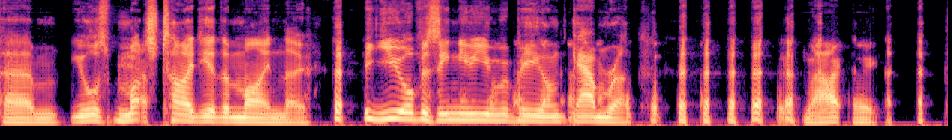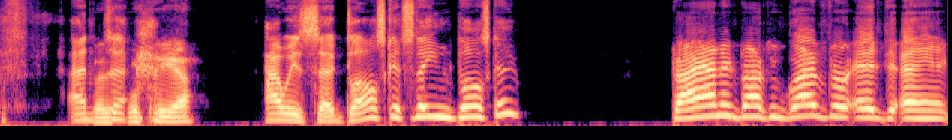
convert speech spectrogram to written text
Um, yours much tidier than mine, though. you obviously knew you would be on camera. Exactly. and uh, we'll see how is uh, Glasgow today in Glasgow? Diana Glasgow Glasgow is uh,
